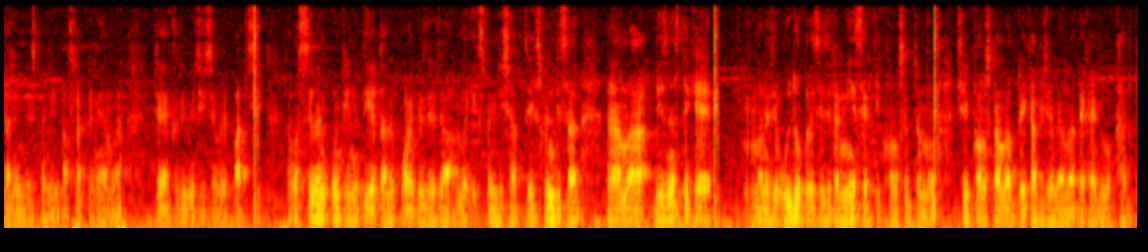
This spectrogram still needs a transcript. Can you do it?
তাহলে ইনভেস্টমেন্ট এই পাঁচ লাখ টাকায় আমরা ট্যাক্স রিবেট হিসেবে পাচ্ছি। তারপর সেভেন কন্টিনিউ দিয়ে তাহলে পরে পেজে যাওয়া হলো এক্সপেন্ডিচার তো এক্সপেন্ডিচার আমরা বিজনেস থেকে মানে যে উইডো করেছি, যেটা নিয়েছি আর কি খরচের জন্য, সেই খরচটা আমরা ব্রেকআপ হিসেবে আমরা দেখাই দেবো। খাদ্য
